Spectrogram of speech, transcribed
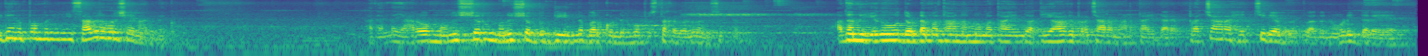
ಇದೇನಪ್ಪ ಮರಿ ಈ ಸಾವಿರ ವರ್ಷ ಏನಾಗಬೇಕು? ಅದೆಲ್ಲ ಯಾರೋ ಮನುಷ್ಯರು ಮನುಷ್ಯ ಬುದ್ಧಿಯಿಂದ ಬರ್ಕೊಂಡಿರುವ ಪುಸ್ತಕಗಳು ಅನಿಸುತ್ತವೆ ಅದನ್ನು ಏನೋ ದೊಡ್ಡ ಮತ, ನಮ್ಮ ಮತ ಎಂದು ಅತಿಯಾಗಿ ಪ್ರಚಾರ ಮಾಡ್ತಾ ಇದ್ದಾರೆ. ಪ್ರಚಾರ ಹೆಚ್ಚಿದೆ ಹೊರತು ಅದು ನೋಡಿದ್ದರೆ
